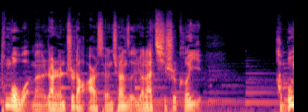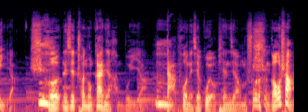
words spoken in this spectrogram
通过我们让人知道二次元圈子原来其实可以很不一样。是和那些传统概念很不一样，嗯打破那些固有偏见。我们说的很高尚，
